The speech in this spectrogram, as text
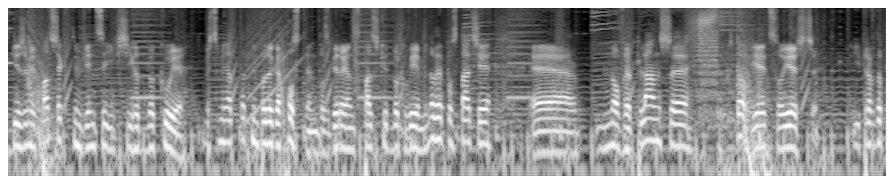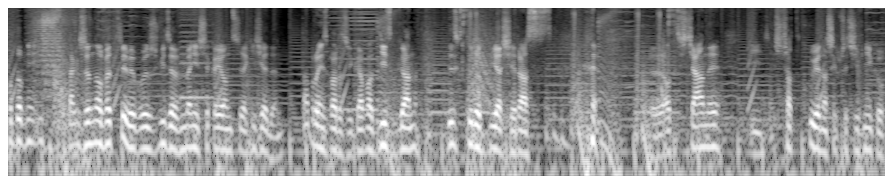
zbierzemy paczek, tym więcej ich się ich odblokuje. Wiesz co, na, na tym polega postęp, bo zbierając paczki odblokujemy nowe postacie, e, nowe plansze, kto wie co jeszcze. I prawdopodobnie także nowe tryby, bo już widzę w menu czekający jakiś jeden. Ta broń jest bardzo ciekawa. Disc gun, dysk, który odbija się raz od ściany i szatkuje naszych przeciwników.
